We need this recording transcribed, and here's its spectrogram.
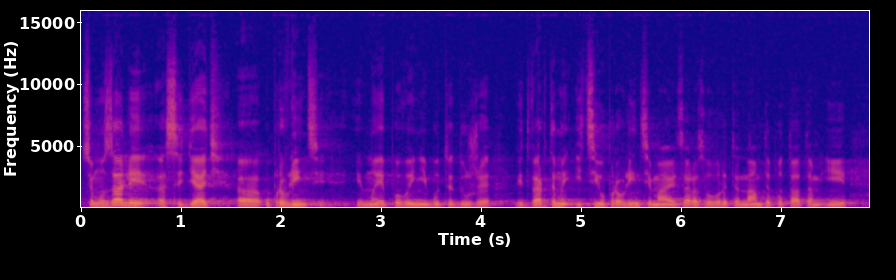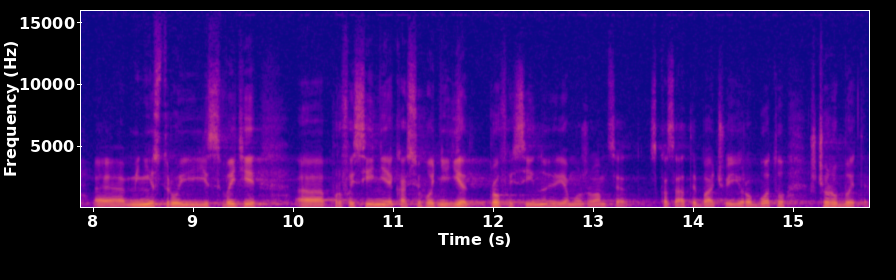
В цьому залі е, сидять е, управлінці, і ми повинні бути дуже відвертими. І ці управлінці мають зараз говорити нам, депутатам, і е, міністру, і її свиті е, професійній, яка сьогодні є професійною. Я можу вам це сказати, бачу її роботу. Що робити?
